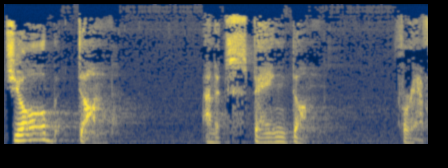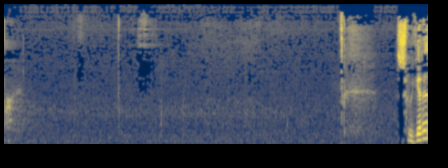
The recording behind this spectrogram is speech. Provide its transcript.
Job done. And it's staying done forever. So we get a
